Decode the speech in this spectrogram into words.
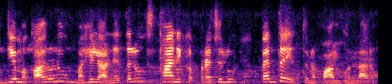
ఉద్యమకారులు మహిళా నేతలు స్థానిక ప్రజలు పెద్ద ఎత్తున పాల్గొన్నారు.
